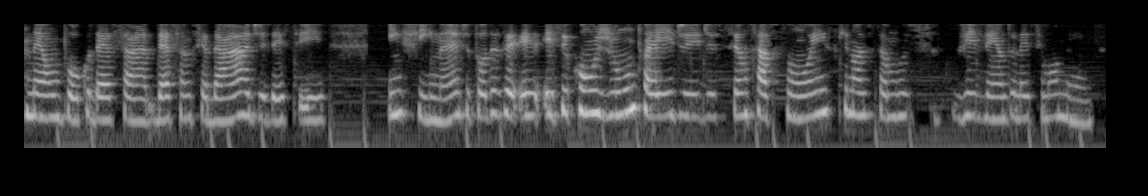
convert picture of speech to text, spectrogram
né, um pouco dessa, dessa ansiedade, desse enfim, né, de todo esse conjunto aí de, de sensações que nós estamos vivendo nesse momento.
